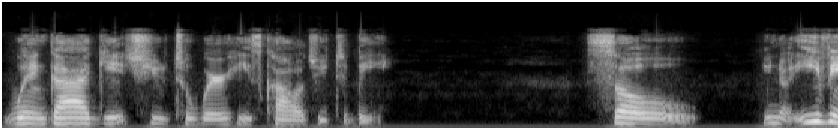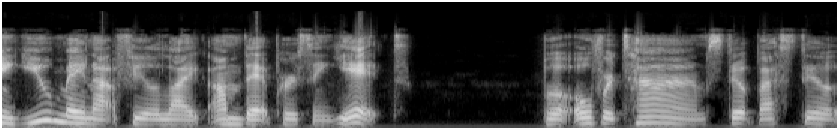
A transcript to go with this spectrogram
when God gets you to where He's called you to be. So you know, even you may not feel like I'm that person yet, but over time, step by step,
